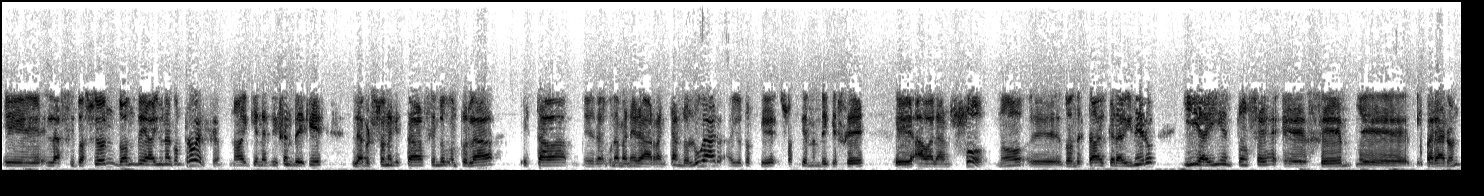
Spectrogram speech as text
eh, la situación donde hay una controversia. No hay quienes dicen de que la persona que estaba siendo controlada estaba eh, de alguna manera arrancando el lugar, hay otros que sostienen de que se eh, abalanzó, ¿no? Eh, donde estaba el carabinero y ahí entonces se dispararon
